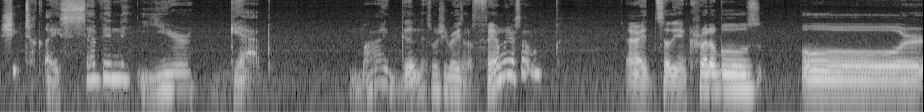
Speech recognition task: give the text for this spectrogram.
She took a seven year gap my goodness, was she raising a family or something? All right, so The Incredibles or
